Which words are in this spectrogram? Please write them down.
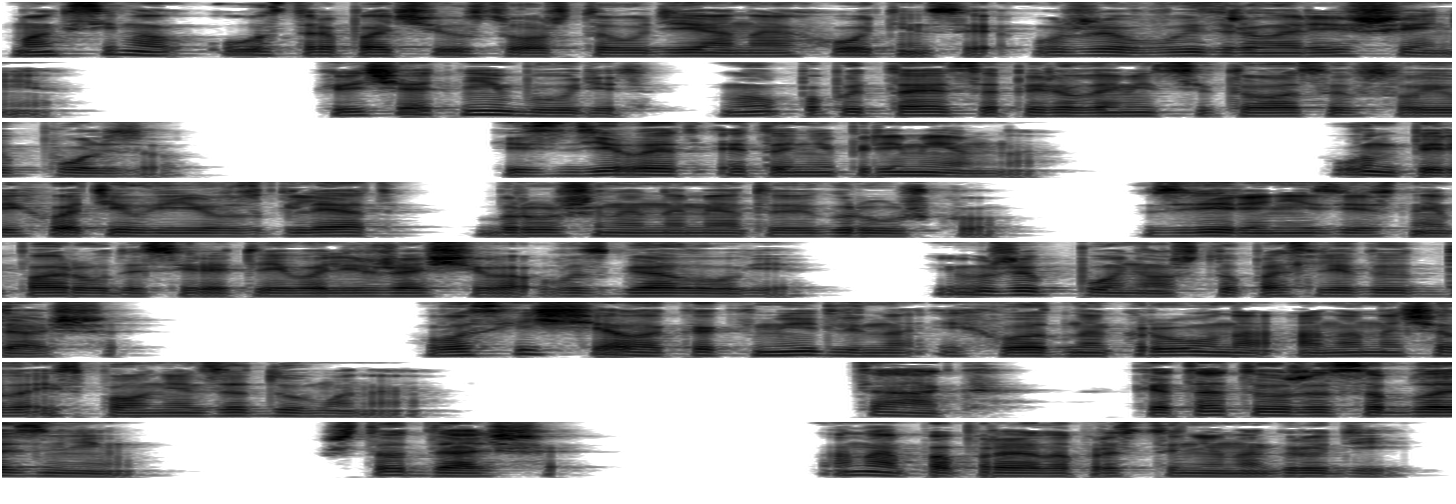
Максимов остро почувствовал, что у Дианы Охотницы уже вызрело решение. Кричать не будет, но попытается переломить ситуацию в свою пользу. И сделает это непременно. Он перехватил её взгляд, брошенный на мятую игрушку, зверя неизвестной породы, сиротливо лежащего в изголовье, и уже понял, что последует дальше. Восхищало, как медленно и хладнокровно она начала исполнять задуманное. «Так, кота ты уже соблазнил. Что дальше?» Она поправила простыню на груди.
